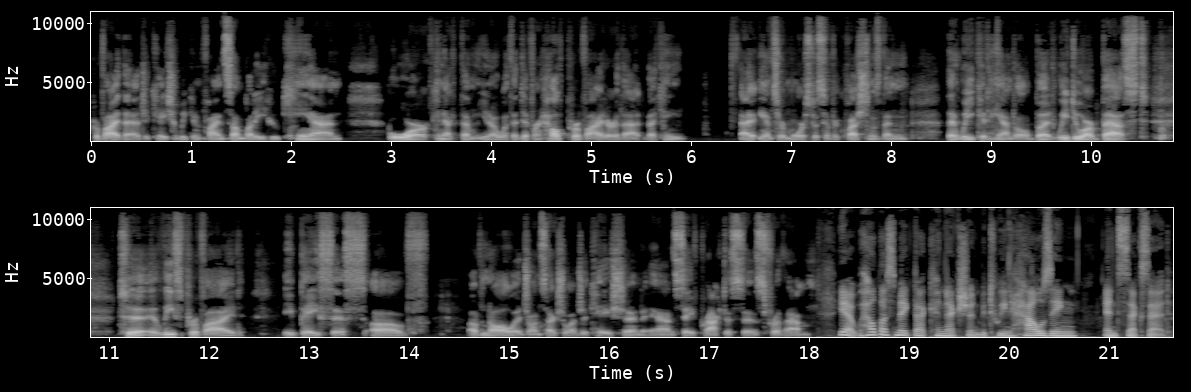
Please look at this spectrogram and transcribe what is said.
provide that education, we can find somebody who can or connect them, you know, with a different health provider that, that can answer more specific questions than than we could handle. But we do our best to at least provide a basis of of knowledge on sexual education and safe practices for them. Yeah, help us make that connection between housing and sex ed.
